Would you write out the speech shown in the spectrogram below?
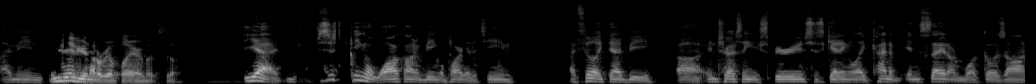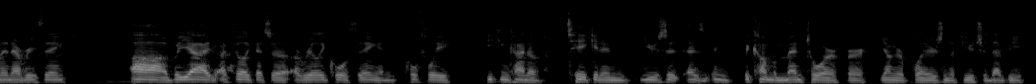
I mean, maybe you're not a real player, but still. yeah, just being a walk on and being a part of the team, I feel like that'd be uh, interesting experience. Just getting like kind of insight on what goes on and everything. Uh, but yeah, I, I feel like that's a, a really cool thing, and hopefully he can kind of take it and use it as and become a mentor for younger players in the future. That'd be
